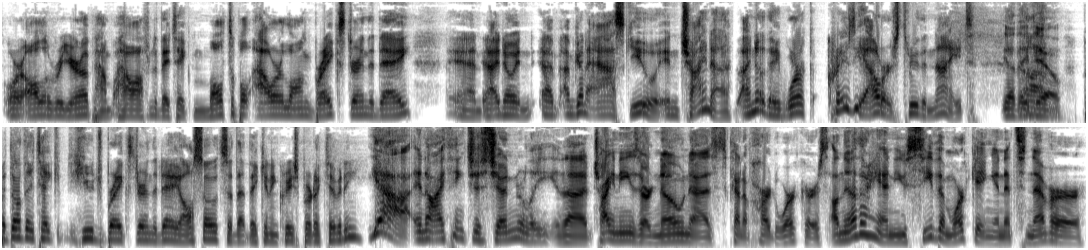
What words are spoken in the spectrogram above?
Or all over Europe, how how often do they take multiple hour long breaks during the day? And I know in, I'm going to ask you in China, I know they work crazy hours through the night. Yeah, they um, do. But don't they take huge breaks during the day also so that they can increase productivity? Yeah. And I think just generally the Chinese are known as kind of hard workers. On the other hand, you see them working and it's never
